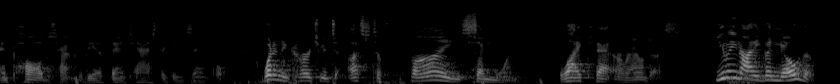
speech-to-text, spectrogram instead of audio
And Paul just happened to be a fantastic example. What an encouragement to us to find someone like that around us. You may not even know them.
